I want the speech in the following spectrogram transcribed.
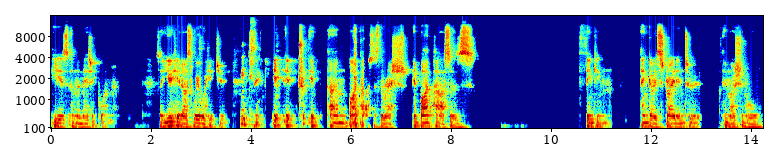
is a mimetic one. So you hit us, we will hit you. It's It it it um, bypasses the rash. It bypasses thinking and goes straight into emotional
